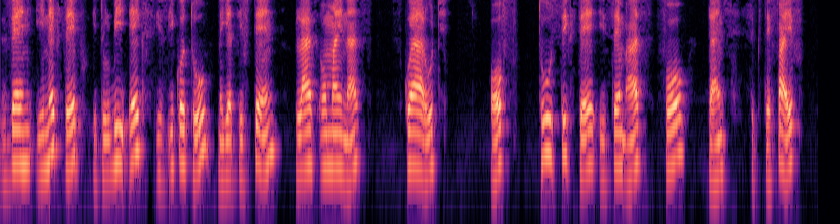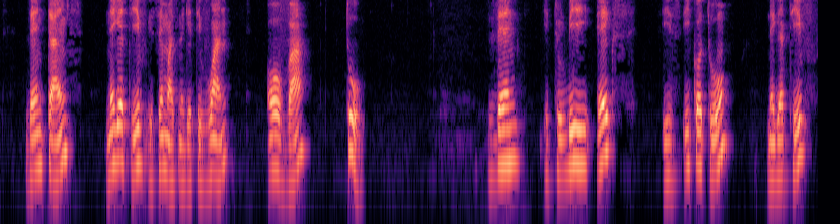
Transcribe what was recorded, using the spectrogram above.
Then in next step, it will be x is equal to negative 10 plus or minus square root of 260 is same as 4 times 65 then times negative is same as negative 1 over 2 then it will be x is equal to negative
